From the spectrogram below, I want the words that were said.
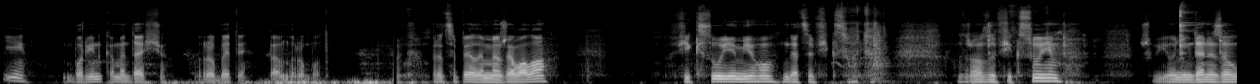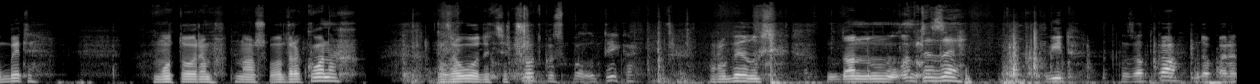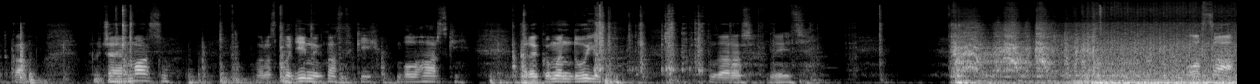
і борінками дещо робити певну роботу. Прицепили вже вала, фіксуємо його, де це фіксатор. Зразу фіксуємо, щоб його ніде не загубити. Мотором нашого дракона. Заводиться чітко з полутика. Робилось в даному МТЗ від задка до передка. Включаємо масу. Розподільник у нас такий болгарський. Рекомендую. Зараз дивіться. Оса.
